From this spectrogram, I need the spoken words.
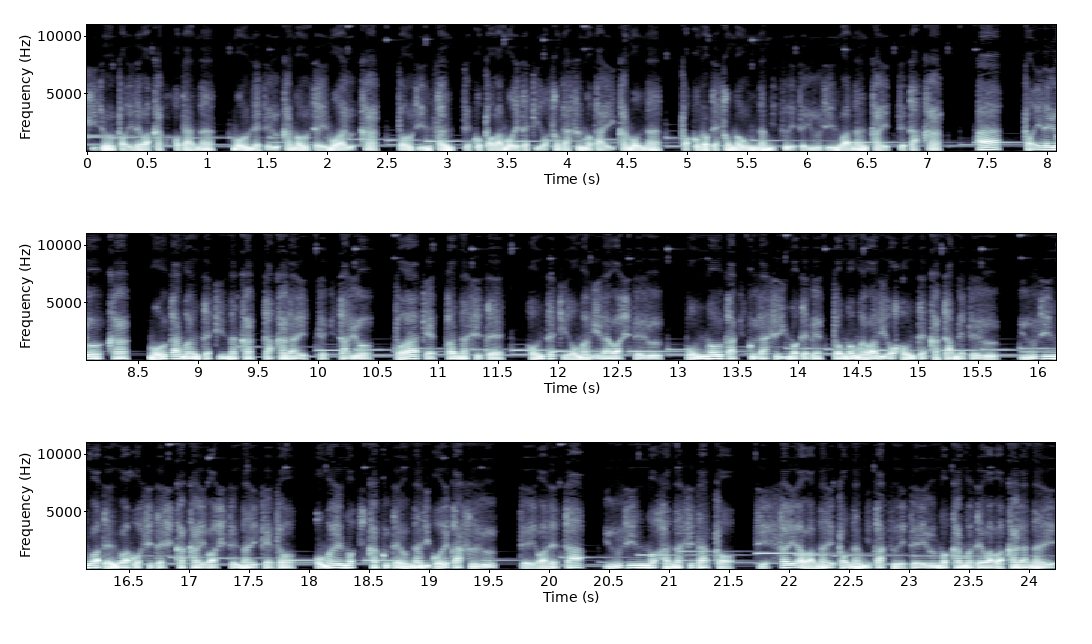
非常トイレは確保だな。もう寝てる可能性もあるか。同人さんってことは萌えで気をそらすのがいいかもな。ところでその女について友人は何か言ってたか。ああ、トイレ用か。もう我慢できなかったから行ってきたよ。ドア開けっぱなしで、本で気を紛らわしてる。煩悩が効くらしいのでベッドの周りを本で固めてる。友人は電話越しでしか会話してないけど、お前の近くでうなり声がする、って言われた。友人の話だと、実際会わないと何がついているのかまではわからない。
